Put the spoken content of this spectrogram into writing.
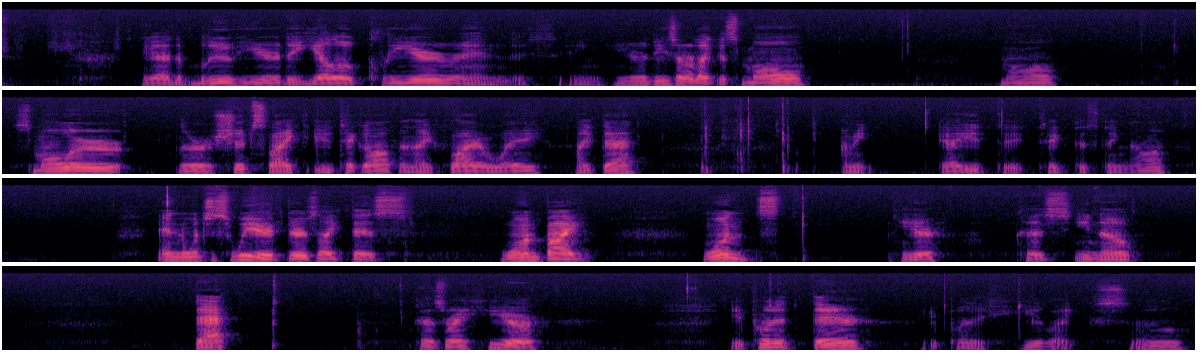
You got the blue here, the yellow clear, and this thing here. These are like a small, small, smaller their ships. Like you take off and they fly away like that. I mean, yeah, you take this thing off, and which is weird. There's like this one by one here, because you know that because right here you put it there you put it here like so.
